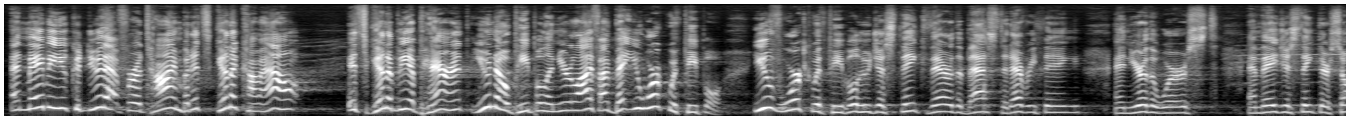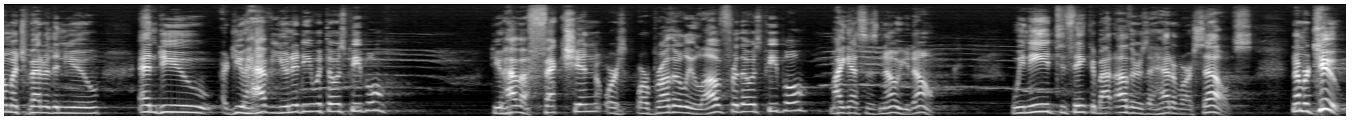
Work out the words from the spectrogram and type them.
And maybe you could do that for a time, but it's going to come out. It's going to be apparent. You know people in your life. I bet you work with people. You've worked with people who just think they're the best at everything and you're the worst, and they just think they're so much better than you. And do you, do you have unity with those people? Do you have affection or, or brotherly love for those people? My guess is no, you don't. We need to think about others ahead of ourselves. Number two,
